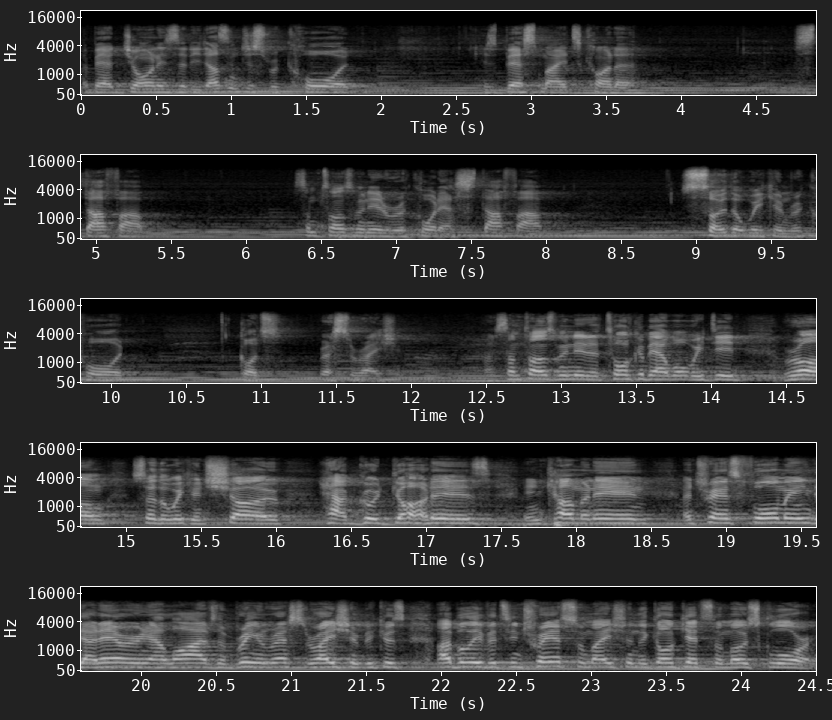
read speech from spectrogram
about John is that he doesn't just record his best mate's kind of stuff up Sometimes we need to record our stuff up so that we can record God's restoration. Sometimes we need to talk about what we did wrong so that we can show how good God is in coming in and transforming that area in our lives and bringing restoration because I believe it's in transformation that God gets the most glory.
